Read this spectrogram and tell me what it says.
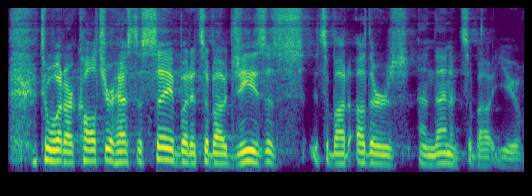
to what our culture has to say, but it's about Jesus, it's about others, and then it's about you.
